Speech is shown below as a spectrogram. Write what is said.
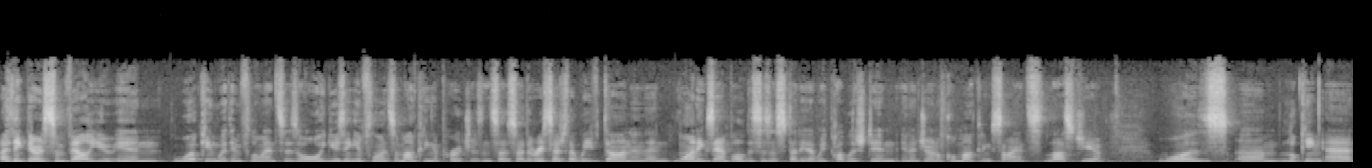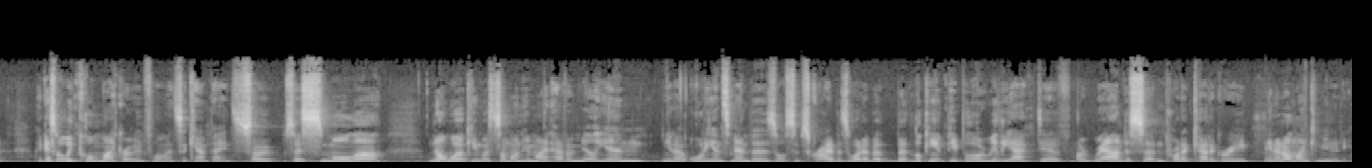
I think there is some value in working with influencers or, or using influencer marketing approaches. And so so the research that we've done, and, and one example of this is a study that we published in in a journal called Marketing Science last year, was um, looking at I guess what we'd call micro influencer campaigns. So so smaller not working with someone who might have a million, you know, audience members or subscribers, whatever, but looking at people who are really active around a certain product category in an online community.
